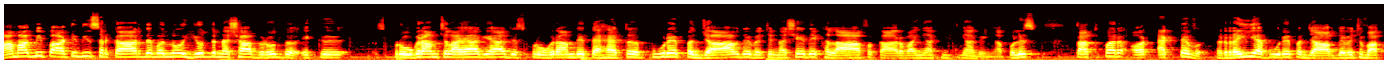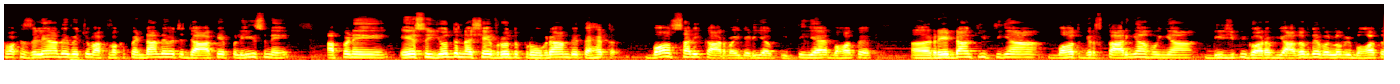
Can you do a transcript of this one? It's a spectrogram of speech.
ਆਮ ਆਦਮੀ ਪਾਰਟੀ ਦੀ ਸਰਕਾਰ ਦੇ ਵੱਲੋਂ ਯੁੱਧ ਨਸ਼ਾ ਵਿਰੁੱਧ ਇੱਕ ਪ੍ਰੋਗਰਾਮ ਚਲਾਇਆ ਗਿਆ, ਜਿਸ ਪ੍ਰੋਗਰਾਮ ਦੇ ਤਹਿਤ ਪੂਰੇ ਪੰਜਾਬ ਦੇ ਵਿੱਚ ਨਸ਼ੇ ਦੇ ਖਿਲਾਫ ਕਾਰਵਾਈਆਂ ਕੀਤੀਆਂ ਗਈਆਂ। ਪੁਲਿਸ ਤਤਪਰ ਔਰ ਐਕਟਿਵ ਰਹੀ ਹੈ ਪੂਰੇ ਪੰਜਾਬ ਦੇ ਵਿੱਚ। ਵੱਖ-ਵੱਖ ਜ਼ਿਲ੍ਹਿਆਂ ਦੇ ਵਿੱਚ, ਵੱਖ-ਵੱਖ ਪਿੰਡਾਂ ਦੇ ਵਿੱਚ ਜਾ ਕੇ ਪੁਲਿਸ ਨੇ ਆਪਣੇ ਇਸ ਯੁੱਧ ਨਸ਼ੇ ਵਿਰੁੱਧ ਪ੍ਰੋਗਰਾਮ ਦੇ ਤਹਿਤ ਬਹੁਤ ਸਾਰੀ ਕਾਰਵਾਈ ਜਿਹੜੀ ਆ ਉਹ ਕੀਤੀ ਹੈ। ਬਹੁਤ ਰੇਡਾਂ ਕੀਤੀਆਂ, ਬਹੁਤ ਗ੍ਰਿਫਤਾਰੀਆਂ ਹੋਈਆਂ। ਡੀਜੀਪੀ ਗੌਰਵ ਯਾਦਵ ਦੇ ਵੱਲੋਂ ਵੀ ਬਹੁਤ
